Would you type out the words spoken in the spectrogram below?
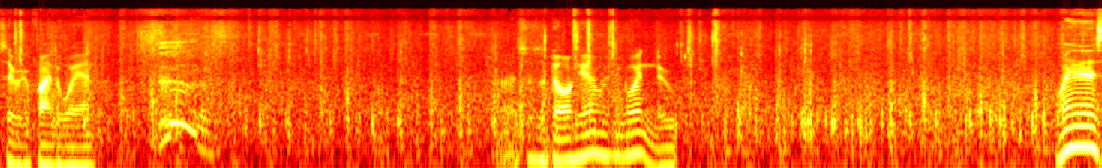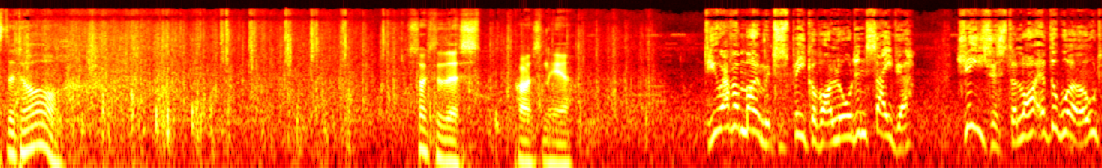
See if we can find a way in. Uh, is there a door here we can go in? No. Where's the door? Let's talk to this person here. Do you have a moment to speak of our Lord and Saviour? Jesus, the light of the world?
